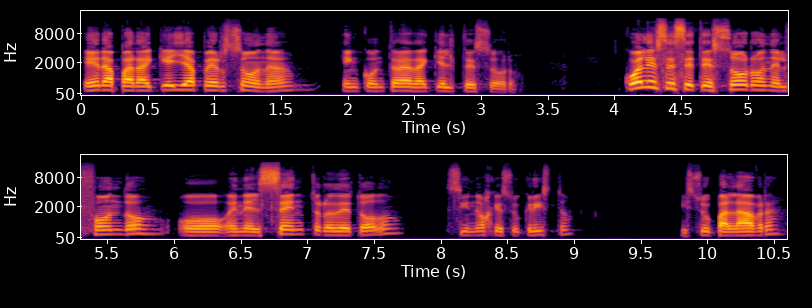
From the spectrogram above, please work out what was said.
era para aquella persona encontrar aquel tesoro. ¿Cuál es ese tesoro en el fondo o en el centro de todo, sino Jesucristo y su palabra?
